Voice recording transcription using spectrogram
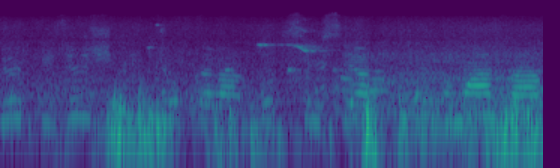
Gökyüzü şimdi çok karanlık, simsiyah dumanlar,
